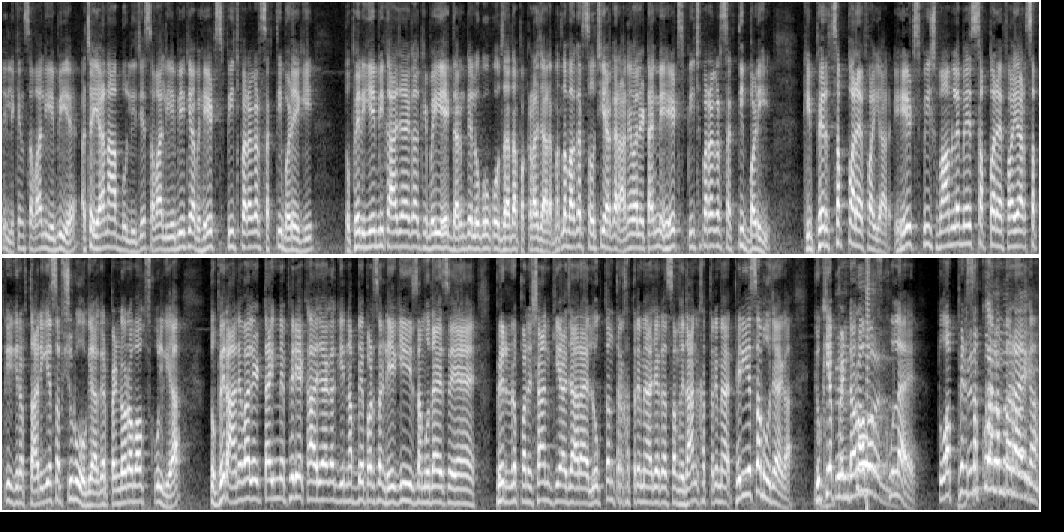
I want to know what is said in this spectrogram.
नहीं, लेकिन सवाल ये भी है। अच्छा या ना आप बोल लीजिए, सवाल ये भी है कि अब हेट स्पीच पर अगर सख्ती बढ़ेगी तो फिर ये भी कहा जाएगा कि भाई एक धर्म के लोगों को ज़्यादा पकड़ा जा रहा है। मतलब अगर सोचिए अगर आने वाले टाइम में हेट स्पीच पर अगर सख्ती बढ़ी कि फिर सब पर एफआईआर हेट स्पीच मामले में सब पर एफआईआर सबकी गिरफ्तारी ये सब शुरू हो गया। अगर पेंडोरा बॉक्स खुल गया तो फिर आने वाले टाइम में फिर ये कहा जाएगा कि 90 परसेंट एक ही समुदाय से हैं फिर परेशान किया जा रहा है लोकतंत्र खतरे में आ जाएगा संविधान खतरे में फिर ये सब हो जाएगा। क्योंकि अब पेंडोरा बॉक्स खुला है तो अब फिर सबका नंबर आएगा।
